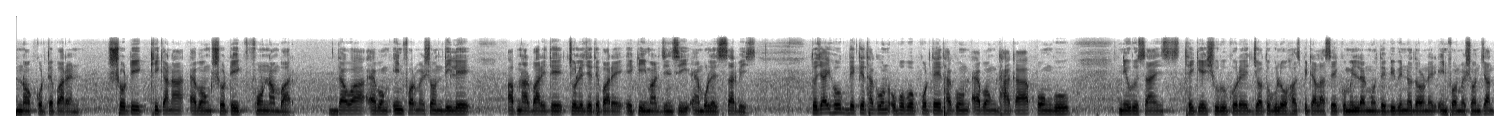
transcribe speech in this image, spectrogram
নক করতে পারেন। সঠিক ঠিকানা এবং সঠিক ফোন নাম্বার দেওয়া এবং ইনফরমেশন দিলে আপনার বাড়িতে চলে যেতে পারে একটি ইমার্জেন্সি অ্যাম্বুলেন্স সার্ভিস তো যাই হোক, দেখতে থাকুন, উপভোগ করতে থাকুন এবং ঢাকা, পঙ্গু নিউরোসায়েন্স থেকে শুরু করে যতগুলো হসপিটাল আছে কুমিল্লার মধ্যে বিভিন্ন ধরনের ইনফরমেশন জানতে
